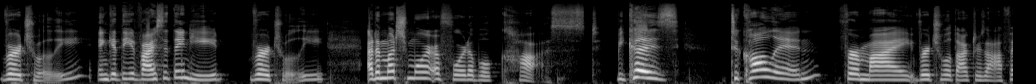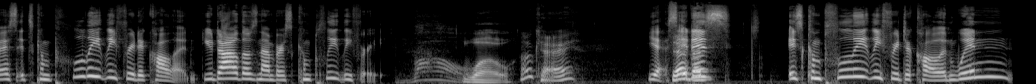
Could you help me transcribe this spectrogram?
virtually and get the advice that they need virtually at a much more affordable cost. Because to call in for my virtual doctor's office, it's completely free to call in. You dial those numbers completely free. Wow. Whoa. okay Yes, Yeah, it that- is. It's completely free to call in. When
